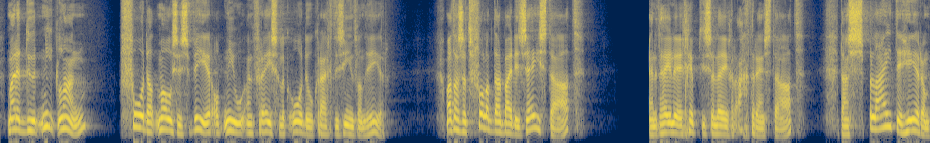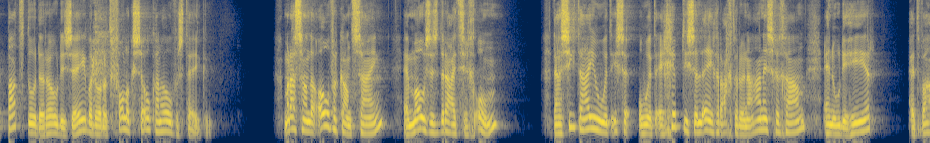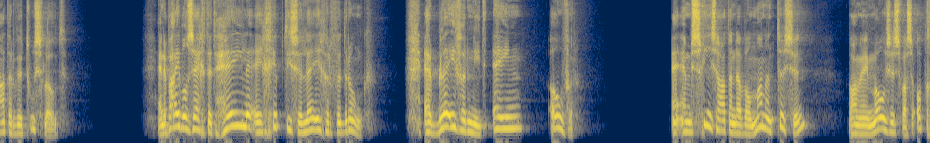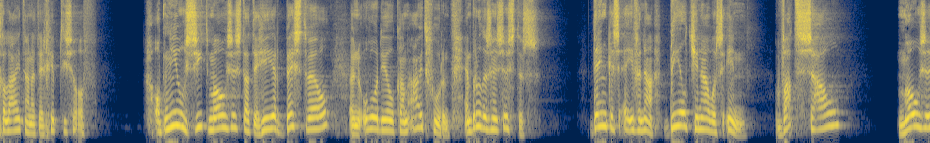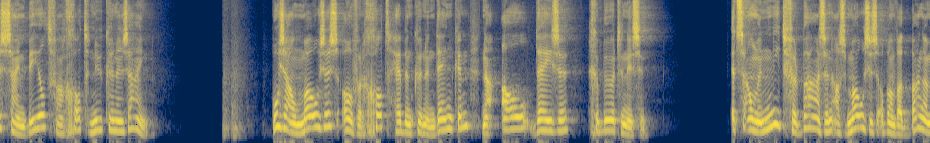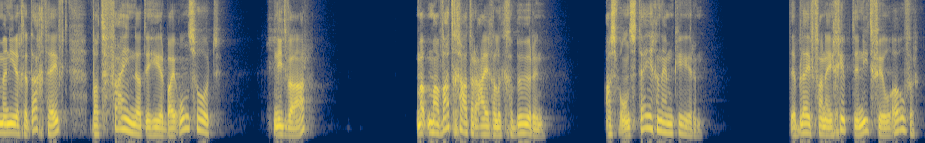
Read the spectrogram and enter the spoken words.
Maar het duurt niet lang voordat Mozes weer opnieuw een vreselijk oordeel krijgt te zien van de Heer. Want als het volk daar bij de zee staat en het hele Egyptische leger achter hen staat, dan splijt de Heer een pad door de Rode Zee, waardoor het volk zo kan oversteken. Maar als ze aan de overkant zijn en Mozes draait zich om, dan ziet hij hoe het, is, hoe het Egyptische leger achter hun aan is gegaan en hoe de Heer het water weer toesloot. En de Bijbel zegt het hele Egyptische leger verdronk. Er bleef er niet één over. En, en misschien zaten daar wel mannen tussen waarmee Mozes was opgeleid aan het Egyptische Hof. Opnieuw ziet Mozes dat de Heer best wel een oordeel kan uitvoeren. En broeders en zusters, denk eens even na. Beeld je nou eens in. Wat zou Mozes zijn beeld van God nu kunnen zijn? Hoe zou Mozes over God hebben kunnen denken na al deze gebeurtenissen? Het zou me niet verbazen als Mozes op een wat bange manier gedacht heeft, wat fijn dat de Heer bij ons hoort. Niet waar? Maar, maar wat gaat er eigenlijk gebeuren als we ons tegen hem keren? Er bleef van Egypte niet veel over.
